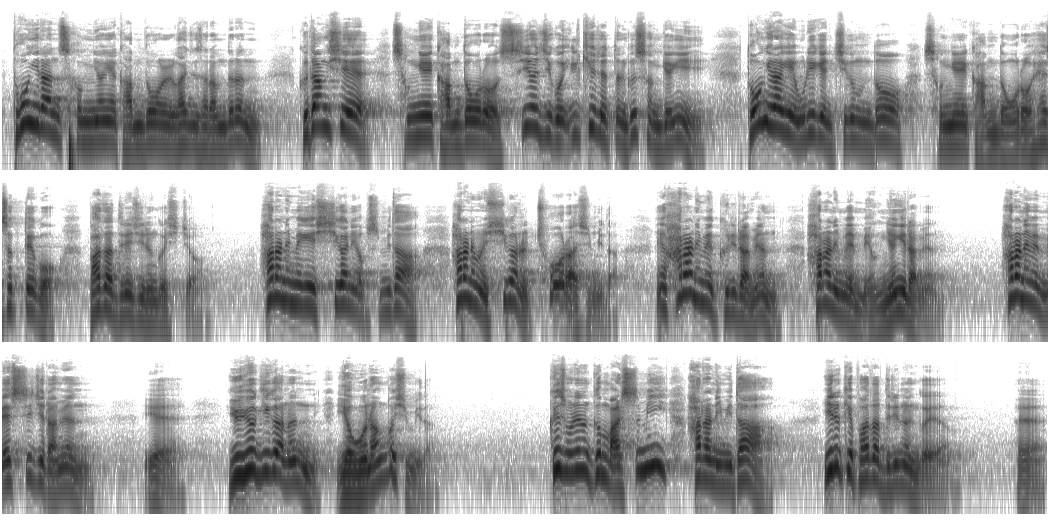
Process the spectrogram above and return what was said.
동일한 성령의 감동을 가진 사람들은 그 당시에 성령의 감동으로 쓰여지고 읽혀졌던 그 성경이 동일하게 우리에겐 지금도 성령의 감동으로 해석되고 받아들여지는 것이죠. 하나님에게 시간이 없습니다. 하나님은 시간을 초월하십니다. 하나님의 글이라면, 하나님의 명령이라면, 하나님의 메시지라면, 예, 유효기간은 영원한 것입니다. 그래서 우리는 그 말씀이 하나님이다. 이렇게 받아들이는 거예요. 예.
